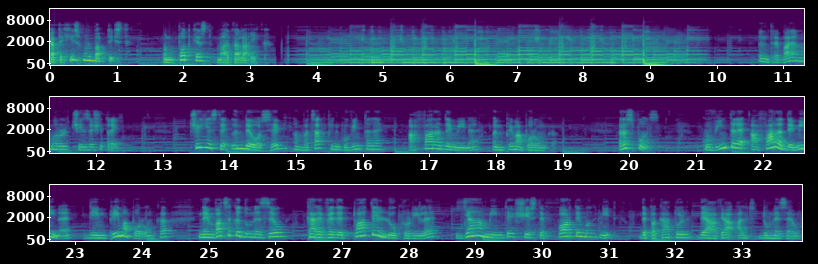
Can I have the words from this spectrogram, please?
Catehismul Baptist, un podcast marca laic. Întrebarea numărul 53. Ce este îndeosebi învățat prin cuvintele afară de mine în prima poruncă? Răspuns. Cuvintele afară de mine din prima poruncă ne învață că Dumnezeu, care vede toate lucrurile, ia aminte și este foarte mâhnit de păcatul de a avea alt Dumnezeu.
